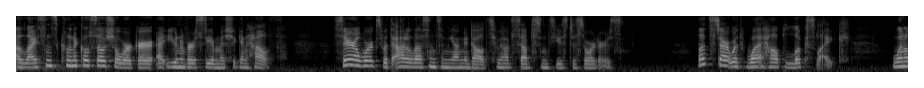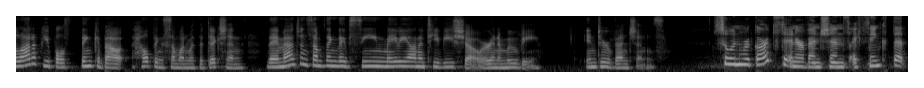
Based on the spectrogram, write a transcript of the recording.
a licensed clinical social worker at University of Michigan Health. Sarah works with adolescents and young adults who have substance use disorders. Let's start with what help looks like. When a lot of people think about helping someone with addiction, they imagine something they've seen maybe on a TV show or in a movie interventions. So, in regards to interventions, I think that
